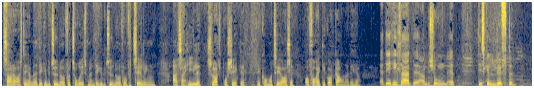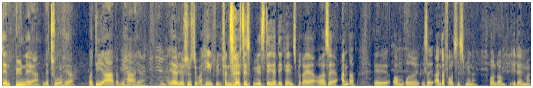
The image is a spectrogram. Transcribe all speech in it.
så er der også det her med, at det kan betyde noget for turismen, det kan betyde noget for fortællingen. Altså hele slotsprojektet, det kommer til også at få rigtig godt gavn af det her. Ja, det er helt klart øh, ambitionen, at det skal løfte den bynære natur her, og de arter, vi har her. Og jeg ville jo synes, det var helt vildt fantastisk, hvis det her det kan inspirere også andre øh, områder, altså andre fortidsminder rundt om i Danmark.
